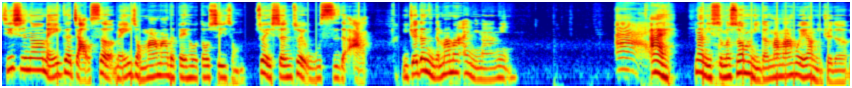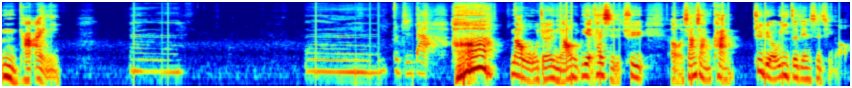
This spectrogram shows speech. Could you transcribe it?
其实呢，每一个角色，每一种妈妈的背后，都是一种最深、最无私的爱。你觉得你的妈妈爱你吗？你？爱爱，那你什么时候你的妈妈会让你觉得，嗯，她爱你？嗯嗯，不知道。啊？那我我觉得你要也开始去呃想想看，去留意这件事情哦。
